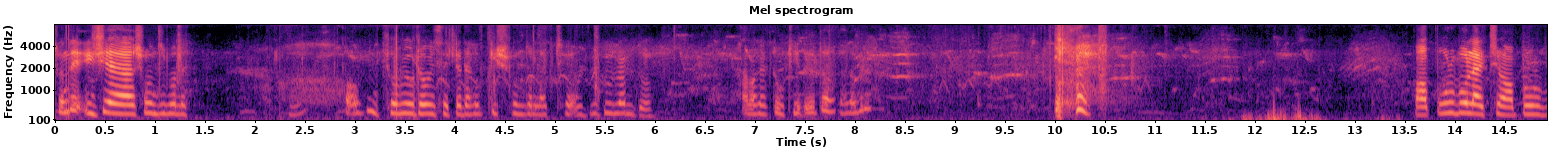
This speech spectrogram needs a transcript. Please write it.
সন্ধ্যে ইসে সঞ্জি বলে। ছবি ওঠা ওই সেটটা দেখো কি সুন্দর লাগছে। তুললাম তো। আমাকে একটা উঠিয়ে দেবে তো ভালো করে অপূর্ব লাগছে অপূর্ব।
